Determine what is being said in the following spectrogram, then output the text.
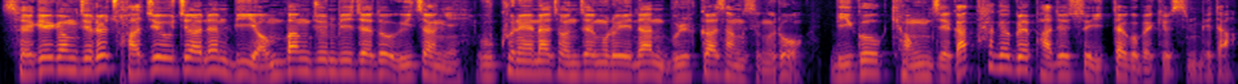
세계 경제를 좌지우지하는 미 연방준비제도 의장이 우크라이나 전쟁으로 인한 물가 상승으로 미국 경제가 타격을 받을 수 있다고 밝혔습니다.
